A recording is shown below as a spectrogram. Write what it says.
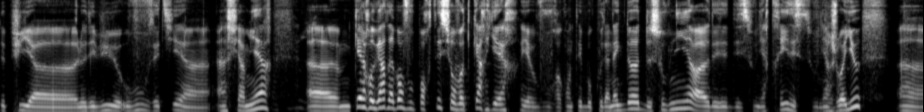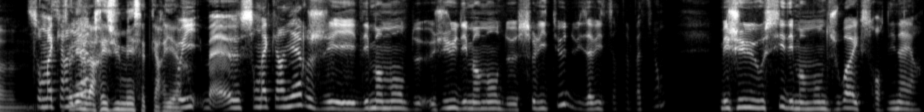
depuis euh, le début où vous, vous étiez euh, infirmière. Quel regard d'abord vous portez sur votre carrière? Et Vous racontez beaucoup d'anecdotes, de souvenirs, des, des souvenirs tristes, des souvenirs joyeux. Sur ma carrière la résumer cette carrière. Oui, bah, sur ma carrière, j'ai des moments de, j'ai eu des moments de solitude vis-à-vis de certains patients, mais j'ai eu aussi des moments de joie extraordinaires.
